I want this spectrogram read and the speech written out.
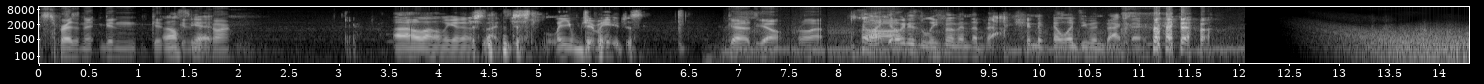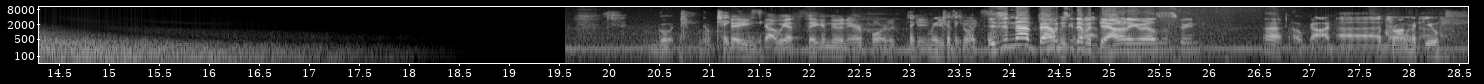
Mr. President, get in, get, I get in the it. car. Uh, hold on, let me get in. Just, just leave Jimmy. Just Go, let's go. Roll out. I like how Aw. we just leave him in the back. no one's even back there. I know. good. Now take Okay, me. Scott, we have to take him to an airport. Take me to the choice. Is it not I'll bouncing the up and down on anyone else's screen? Ah. Oh God. Uh, What's no, wrong with not. you?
